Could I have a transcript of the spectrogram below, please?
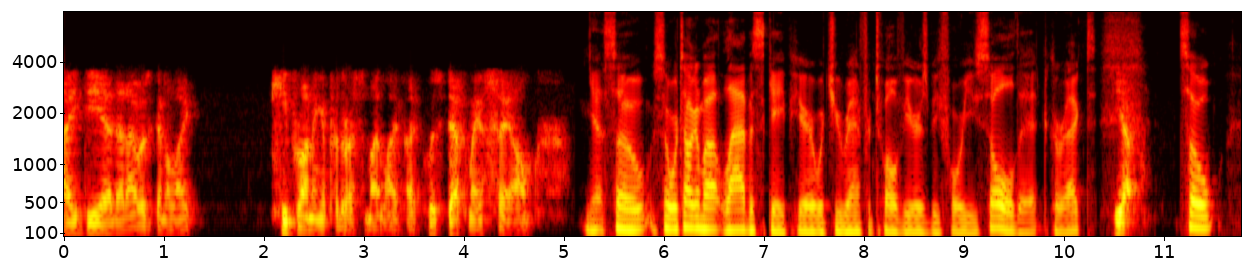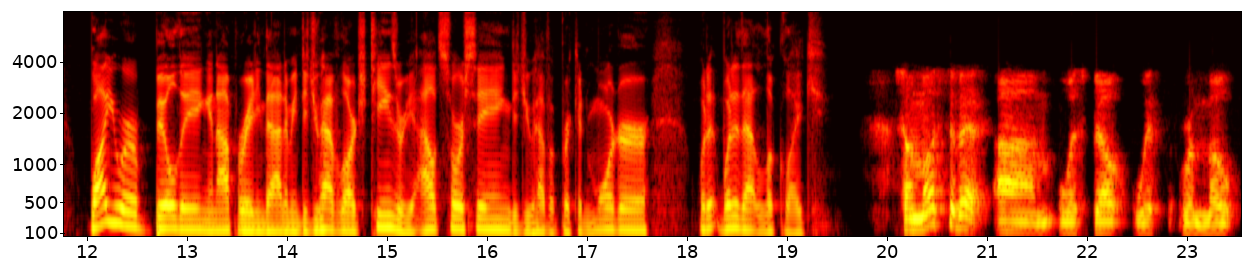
idea that I was gonna like keep running it for the rest of my life. It was definitely a sale. Yeah. So so we're talking about Lab Escape here, which you ran for 12 years before you sold it, correct? Yeah. So while you were building and operating that, I mean, did you have large teams? Were you outsourcing? Did you have a brick and mortar? What did- what did that look like? So most of it um, was built with remote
